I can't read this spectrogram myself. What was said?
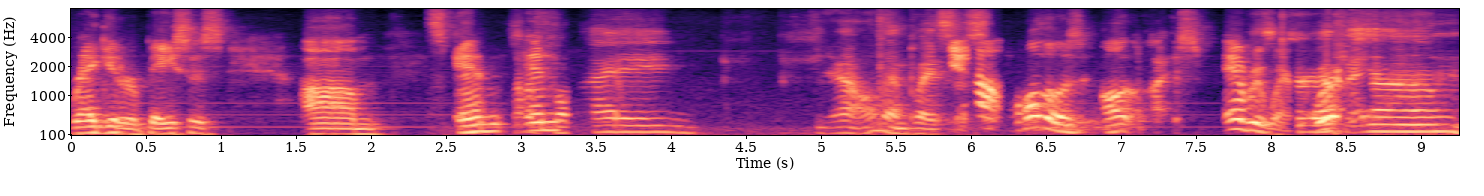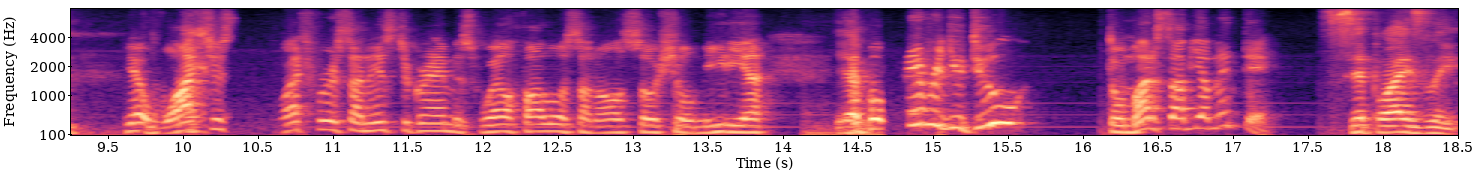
regular basis. Um, and and yeah, all them places. yeah, all those all, everywhere. Stir Yeah, watch us. Watch for us on Instagram as well. Follow us on all social media. Yeah. But whatever you do, tomar sabiamente. Sip wisely.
